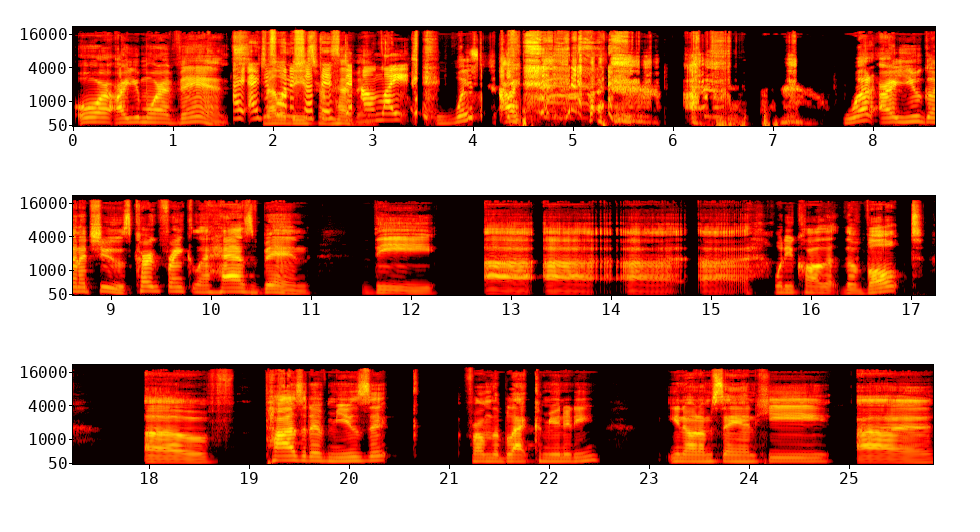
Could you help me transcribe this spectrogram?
Or are you more advanced? I, I just want to shut this Heaven? down. Like, Which are what are you gonna choose? Kirk Franklin has been the uh uh uh uh what do you call it? The vault of positive music from the black community. You know what I'm saying? He uh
